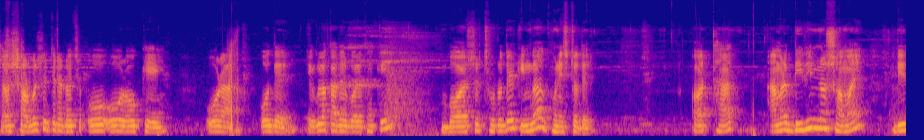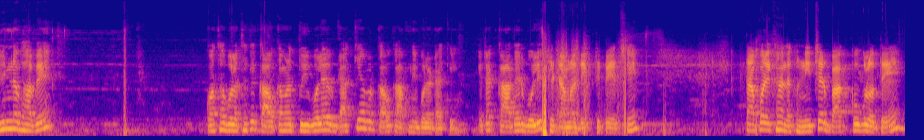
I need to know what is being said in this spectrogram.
তারপর সর্বশেষ যেটা রয়েছে, ও, ওর, ওকে, ওরা, ওদের, এগুলো কাদের বলে থাকি? বয়সের ছোটদের কিংবা ঘনিষ্ঠদের। অর্থাৎ আমরা বিভিন্ন সময় বিভিন্নভাবে কথা বলে থাকি, কাউকে আমরা তুই বলে ডাকি, আবার কাউকে আপনি বলে ডাকি। এটা কাদের বলি সেটা আমরা দেখতে পেয়েছি। তারপর এখানে দেখো, নিচের বাক্যগুলোতে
